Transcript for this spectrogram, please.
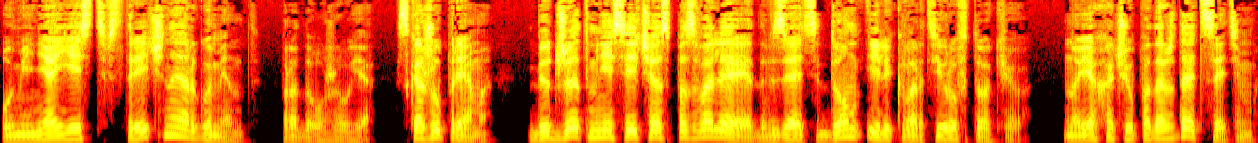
«У меня есть встречный аргумент», — продолжил я. «Скажу прямо. Бюджет мне сейчас позволяет взять дом или квартиру в Токио. Но я хочу подождать с этим,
